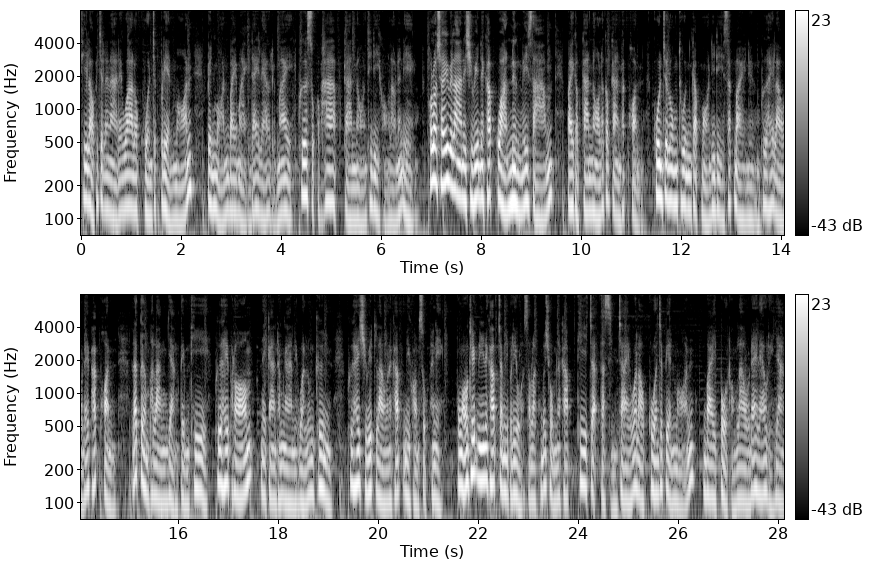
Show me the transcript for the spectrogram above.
ที่เราพิจารณาได้ว่าเราควรจะเปลี่ยนหมอนเป็นหมอนใบใหม่ได้แล้วหรือไม่ เพื่อสุขภาพการนอนที่ดีของเรานั่นเอง เพราะเราใช้เวลาในชีวิตนะครับกว่า 1 ใน 3 ไปกับการนอนและกับการพักผ่อน ควรจะลงทุนกับหมอนดีๆ สักใบหนึ่งเพื่อให้เราได้พักผ่อน และเติมพลังอย่างเต็มที่ เพื่อให้พร้อมในการทำงานในวันรุ่งขึ้น เพื่อให้ชีวิตเรานะครับมีความสุขนั่นเอง ผมหวังว่าคลิปนี้นะครับจะมีประโยชน์สำหรับคุณผู้ชมนะครับที่จะตัดสินใจว่าเราควรจะเปลี่ยนหมอนใบโปรดของเราได้แล้วหรือยัง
